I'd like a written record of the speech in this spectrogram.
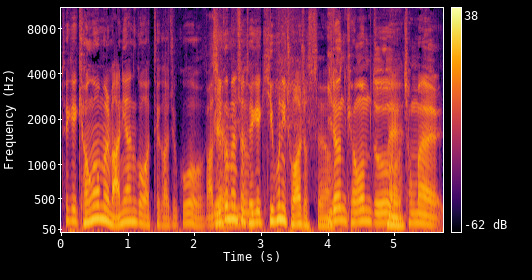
되게 경험을 많이 하는 것 같아가지고 맞아요. 읽으면서 이런- 되게 기분이 좋아졌어요. 이런 경험도 네. 정말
